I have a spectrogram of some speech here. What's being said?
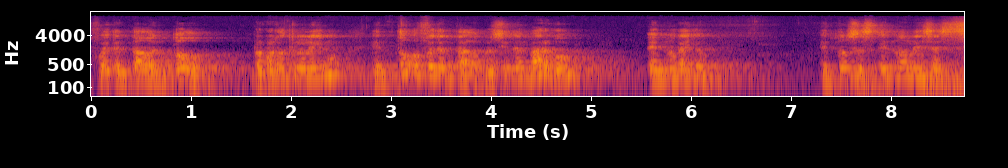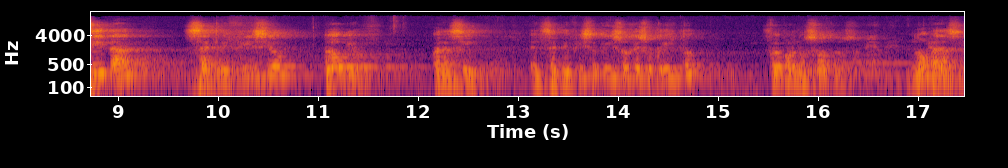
Fue tentado en todo. ¿Recuerdan que lo leímos? En todo fue tentado, pero sin embargo, Él no cayó. Entonces, Él no necesita sacrificio propio para sí. El sacrificio que hizo Jesucristo fue por nosotros, no para sí.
